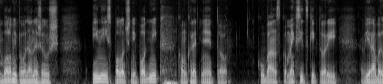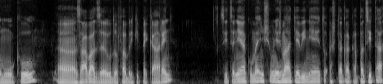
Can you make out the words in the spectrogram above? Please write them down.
bolo mi povedané, že už iný spoločný podnik, konkrétne je to kubánsko-mexický, ktorý vyrábajú múku, zavádzajú do fabriky pekáreň, síce nejakú menšiu, než máte vy, nie je to až taká kapacita,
